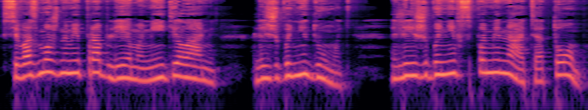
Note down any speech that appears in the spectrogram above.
всевозможными проблемами и делами, лишь бы не думать, лишь бы не вспоминать о том,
